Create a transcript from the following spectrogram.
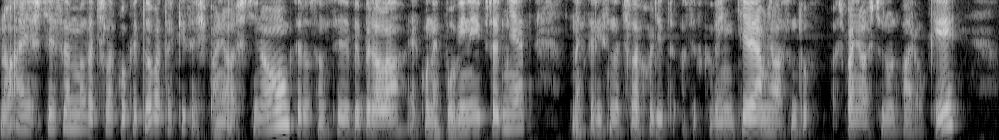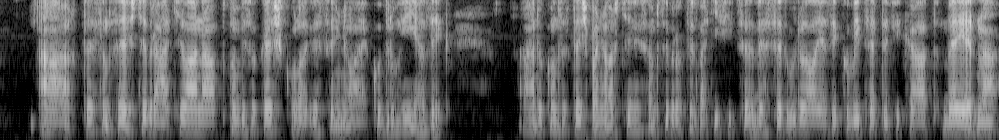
No a ještě jsem začala koketovat taky se španělštinou, kterou jsem si vybrala jako nepovinný předmět, na který jsem začala chodit asi v kvintě a měla jsem tu španělštinu dva roky. A té jsem se ještě vrátila na potom vysoké škole, kde jsem měla jako druhý jazyk. A dokonce z té španělštiny jsem si v roce 2010 udělala jazykový certifikát B1,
